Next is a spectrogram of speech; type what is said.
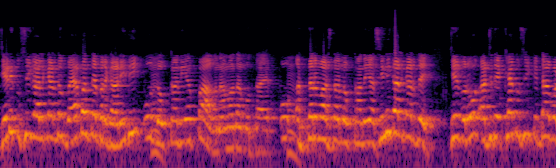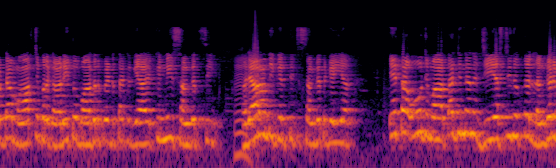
ਜਿਹੜੀ ਤੁਸੀਂ ਗੱਲ ਕਰਦੇ ਹੋ ਬਹਿਬਲ ਤੇ ਬਰਗਾੜੀ ਦੀ ਉਹ ਲੋਕਾਂ ਦੀਆਂ ਭਾਵਨਾਵਾਂ ਦਾ ਮੁੱਦਾ ਹੈ। ਉਹ ਅੰਦਰ ਵਸਦਾ ਲੋਕਾਂ ਦੇ ਅਸੀਂ ਨਹੀਂ ਗੱਲ ਕਰਦੇ। ਜੇ ਵਿਰੋਧ ਅੱਜ ਦੇਖਿਆ ਤੁਸੀਂ ਕਿੱਡਾ ਵੱਡਾ ਮਾਰਚ ਬਰਗਾੜੀ ਤੋਂ ਬਾਦਲ ਪਿੰਡ ਤੱਕ ਗਿਆ ਹੈ ਕਿੰਨੀ ਸੰਗਤ ਸੀ। ਹਜ਼ਾਰਾਂ ਦੀ ਗਿਣਤੀ 'ਚ ਸੰਗਤ ਗਈ ਆ। ਇਹ ਤਾਂ ਉਹ ਜਮਾਤ ਆ ਜਿਨ੍ਹਾਂ ਨੇ ਜੀਐਸਟੀ ਦੇ ਉੱਤੇ ਲੰਗਰ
